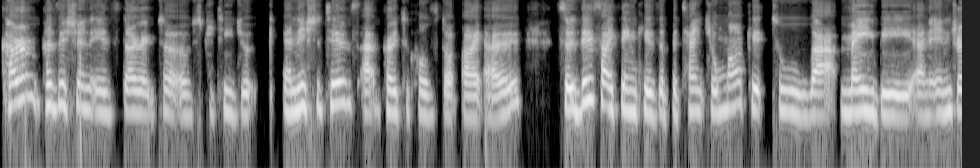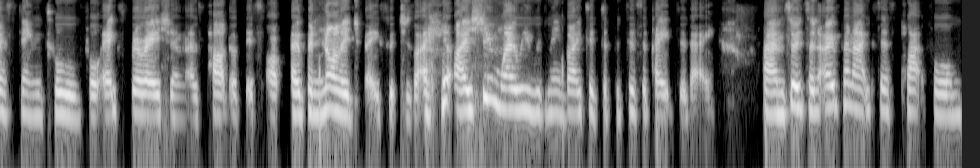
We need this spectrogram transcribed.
Current position is Director of Strategic Initiatives at protocols.io. So this, I think, is a potential market tool that may be an interesting tool for exploration as part of this open knowledge base, which is, I, assume, why we been invited to participate today. Um, so it's an open access platform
